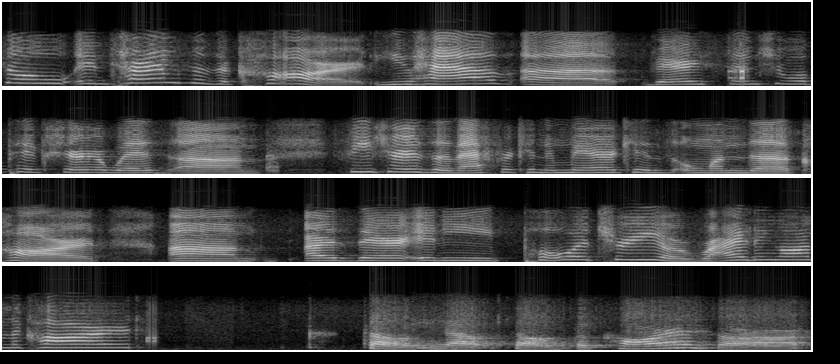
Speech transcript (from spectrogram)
so in terms of the card, you have a very sensual picture with um, features of African Americans on the card. Um, is there any poetry or writing on the card? So no, so the cards are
